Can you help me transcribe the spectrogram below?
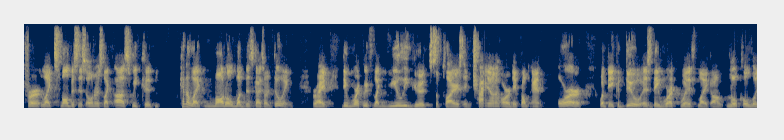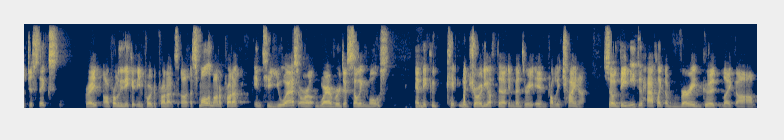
for like small business owners like us, we could kind of like model what these guys are doing, right? They work with like really good suppliers in China, or they probably and or what they could do is they work with like uh, local logistics, right? Or probably they could import the products, uh, a small amount of product into US or wherever they're selling most, and mm-hmm. they could keep majority of the inventory in probably China. So they need to have like a very good like um,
